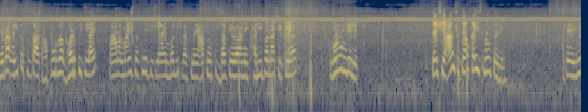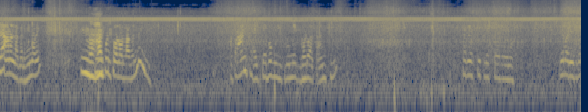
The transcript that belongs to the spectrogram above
हे बघा इथं सुद्धा आता हा पूर्ण घड पिकलाय. पण आम्हाला माहीतच नाही पिकलेला आहे बघितलंच नाही. आपण सुद्धा केळं आणि खाली पण असे केळं गळून गेलेत. त्याशी आलतं तेव्हा काहीच नव्हतं रे. आता हे विळा आणायला लागेल हे ना रे हा ते पण तोडावं लागेल नाही? आपण आणखी आहेत काय बघू इकडून एक घड आता आणखी. सगळे पिकले तर आहे ना. ये बरं इकडे.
